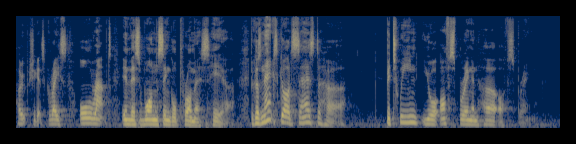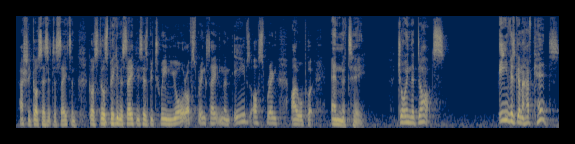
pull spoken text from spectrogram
hope, she gets grace, all wrapped in this one single promise here. Because next, God says to her, Between your offspring and her offspring. Actually, God says it to Satan. God's still speaking to Satan. He says, Between your offspring, Satan, and Eve's offspring, I will put enmity. Join the dots. Eve is going to have kids,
